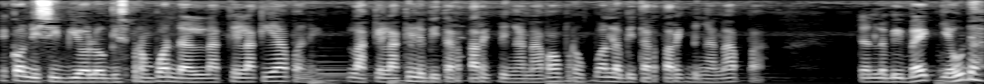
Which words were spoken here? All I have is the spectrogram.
Ini kondisi biologis perempuan dan laki-laki apa nih? Laki-laki lebih tertarik dengan apa perempuan lebih tertarik dengan apa? Dan lebih baik ya udah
